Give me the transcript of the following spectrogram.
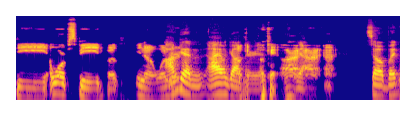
the warp speed, but you know when I'm getting. I haven't gotten okay, there yet. okay, all right, Yeah. all right, all right. So, but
